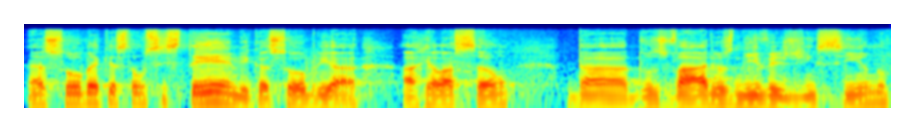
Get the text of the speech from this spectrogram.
né, sobre a questão sistêmica, sobre a, a relação da, dos vários níveis de ensino.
